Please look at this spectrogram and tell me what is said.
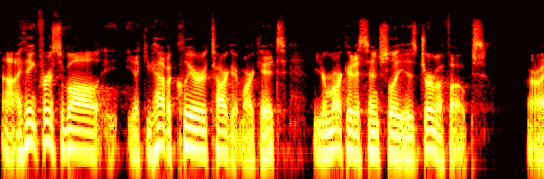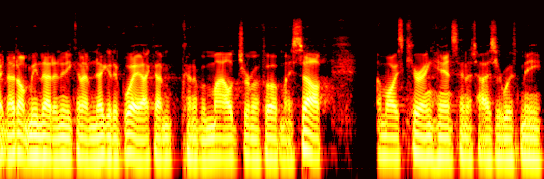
Uh, I think, first of all, like you have a clear target market. Your market essentially is germaphobes. All right. And I don't mean that in any kind of negative way. Like I'm kind of a mild germaphobe myself. I'm always carrying hand sanitizer with me.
